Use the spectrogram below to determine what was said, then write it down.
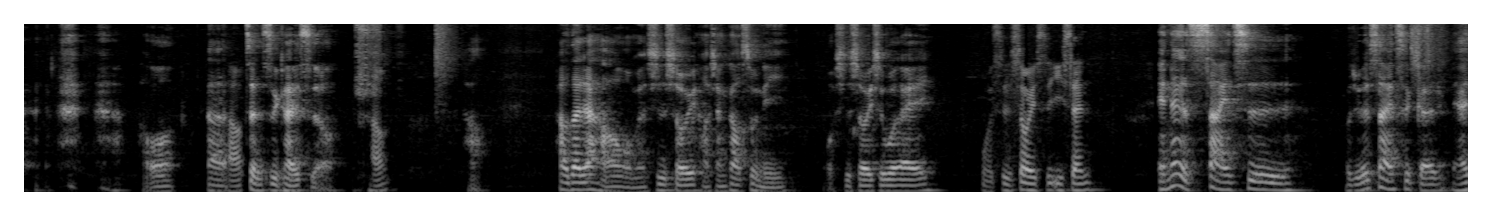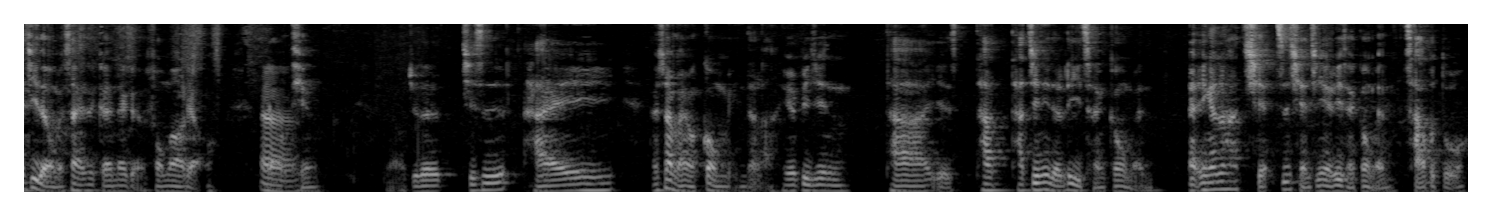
好哦，那正式开始哦。好，好，Hello，大家好，我们是兽医，好想告诉你，我是兽医师温 A。我是兽医师医生。哎，那个上一次，我觉得上一次跟你还记得我们上一次跟那个风猫聊聊嗯天，对我觉得其实还还算蛮有共鸣的啦，因为毕竟他也他他经历的历程跟我们，哎，应该说他前之前经历的历程跟我们差不多，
